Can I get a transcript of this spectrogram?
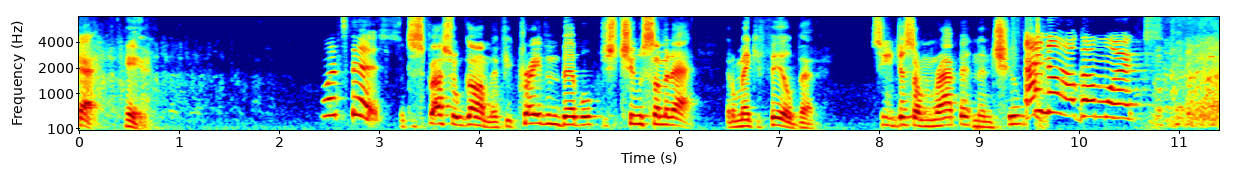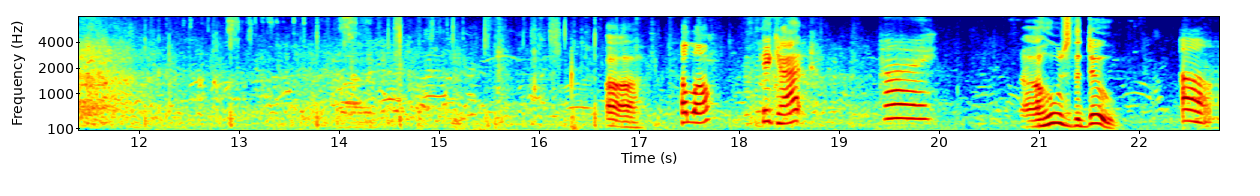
Cat, here. What's this? It's a special gum. If you're craving bibble, just chew some of that. It'll make you feel better. So you just unwrap it and then chew. I know how gum works. Uh, hello. Hey, Cat. Hi. Uh, who's the dude? Oh,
